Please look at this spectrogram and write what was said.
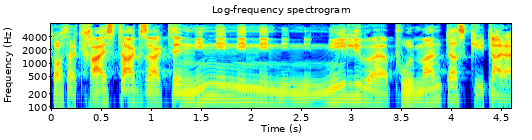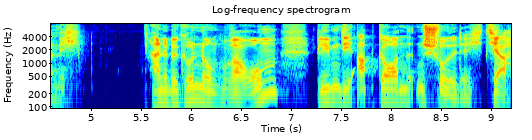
Doch der Kreistag sagte, nee, nee, nee, nee, nee, nee, lieber Herr Puhlmann, das geht leider nicht. Eine Begründung, warum blieben die Abgeordneten schuldig? Tja,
